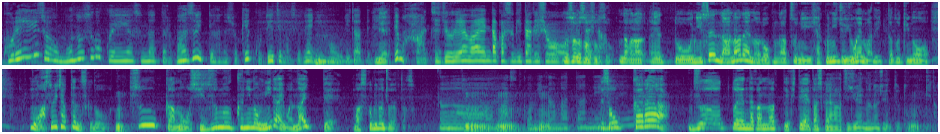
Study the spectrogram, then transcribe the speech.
これ以上ものすごく円安になったらまずいっていう話は結構出てますよね、日本売りだって、ねでも80円は円高すぎたでしょうそうそうそうみたいそう。だから、えっと、2007年の6月に124円まで行った時の、もう忘れちゃってるんですけど、通貨の沈む国の未来はないって、マスコミ論調だったんですよ。なああマスコミがまたね、で、そっから、ずーっと円高になってきて、確かに80円、70円というところに来た。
